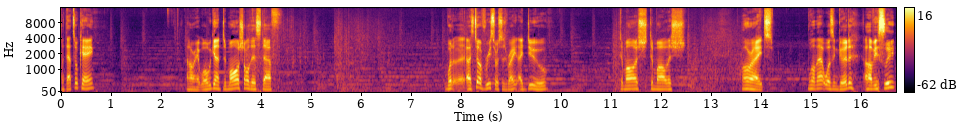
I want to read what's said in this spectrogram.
But that's okay. All right, well, we're going to demolish all this stuff. What? Uh, I still have resources, right? I do. Demolish, demolish. All right. Well, that wasn't good, obviously,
